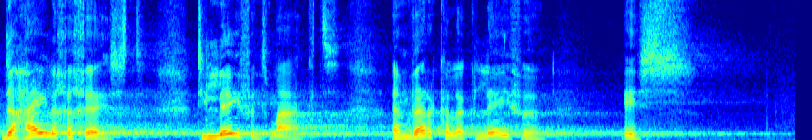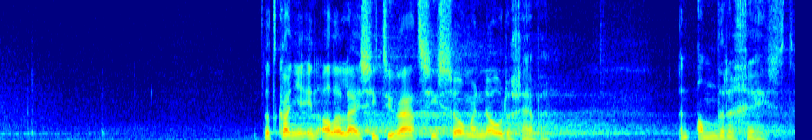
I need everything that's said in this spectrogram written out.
de Heilige Geest, die levend maakt en werkelijk leven is. Dat kan je in allerlei situaties zomaar nodig hebben. Een andere geest.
